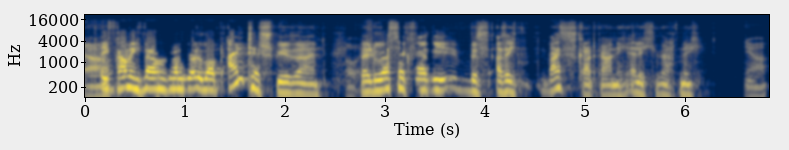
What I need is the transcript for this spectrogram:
Ja. ich frage mich, warum wann soll überhaupt ein Testspiel sein? Oh, Weil du hast ja quasi bis also, ich weiß es grad gar nicht, ehrlich gesagt nicht. Ja.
